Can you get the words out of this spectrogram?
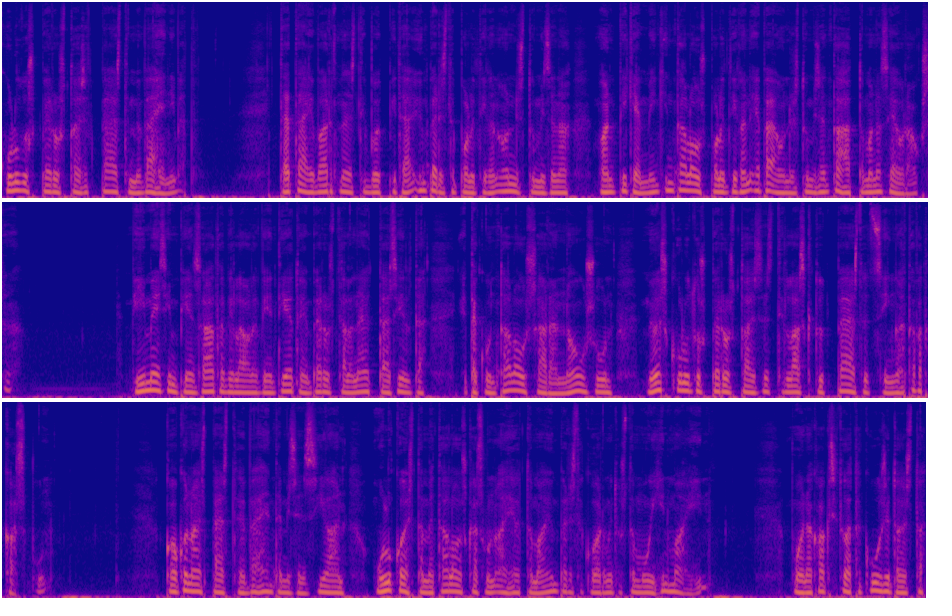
kulutusperustaiset päästömme vähenivät. Tätä ei varsinaisesti voi pitää ympäristöpolitiikan onnistumisena, vaan pikemminkin talouspolitiikan epäonnistumisen tahattomana seurauksena. Viimeisimpien saatavilla olevien tietojen perusteella näyttää siltä, että kun talous saadaan nousuun, myös kulutusperustaisesti lasketut päästöt singahtavat kasvuun. Kokonaispäästöjen vähentämisen sijaan ulkoistamme talouskasvun aiheuttamaa ympäristökuormitusta muihin maihin. Vuonna 2016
